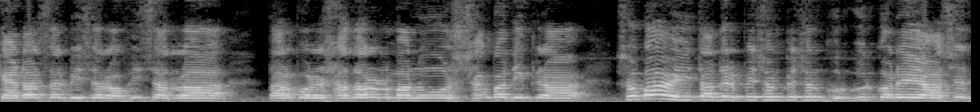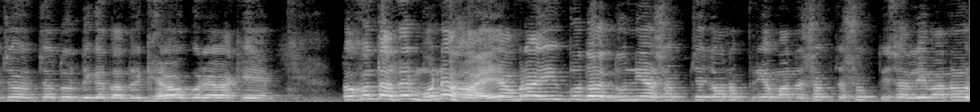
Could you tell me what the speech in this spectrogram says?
ক্যাডার সার্ভিসের অফিসাররা, তারপরে সাধারণ মানুষ, সাংবাদিকরা, সবাই তাদের পেছন পেছন ঘুরঘুর করে, আসে চতুর্দিকে তাদের ঘেরাও করে রাখে। তখন তাদের মনে হয়, আমরা এই বোধহয় দুনিয়ার সবচেয়ে জনপ্রিয় মানুষ, সবচেয়ে শক্তিশালী মানুষ,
